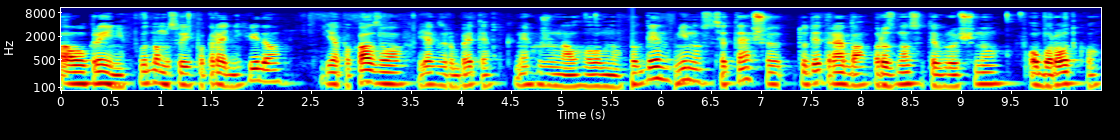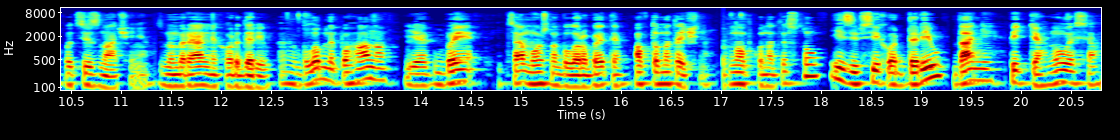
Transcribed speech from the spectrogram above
Слава Україні! В одному з своїх попередніх відео я показував, як зробити книгу журнал головну. Один мінус це те, що туди треба розносити вручну в оборотку оці значення з меморіальних ордерів. Е, Було б непогано, якби це можна було робити автоматично. Кнопку натиснув, і зі всіх ордерів дані підтягнулися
